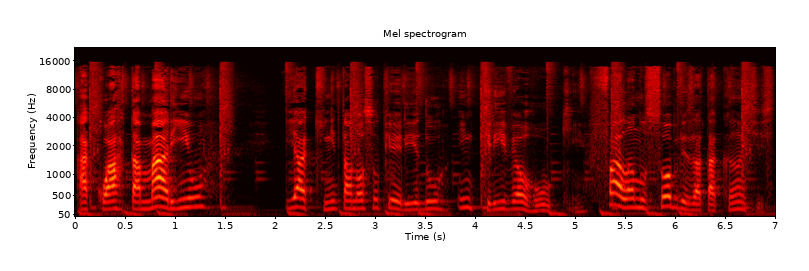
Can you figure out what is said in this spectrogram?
a quarta Marinho e a quinta nosso querido incrível Hulk. Falando sobre os atacantes,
